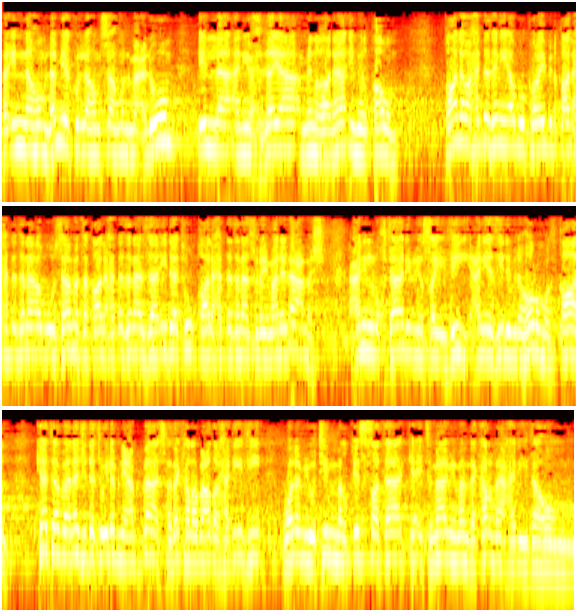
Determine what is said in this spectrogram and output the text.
فإنهم لم يكن لهم سهم معلوم إلا أن يحذيا من غنائم القوم. قال وحدثني أبو كريب قال حدثنا أبو أسامة قال حدثنا زائدة قال حدثنا سليمان الأعمش عن المختار بن صيفي عن يزيد بن هرمز قال كتب نجدة إلى ابن عباس فذكر بعض الحديث ولم يتم القصة كإتمام من ذكرنا حديثهم.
